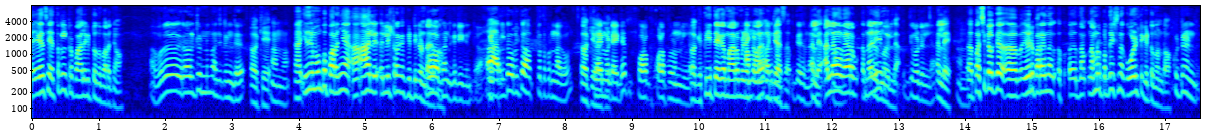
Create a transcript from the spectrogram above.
ഏകദേശം എത്ര ലിറ്റർ പാൽ കിട്ടുമെന്ന് പറഞ്ഞോ? അവർ ഇരുപത് ലിറ്റർ പറഞ്ഞിട്ടുണ്ട് ഓക്കെ. ഇതിനു മുമ്പ് പറഞ്ഞ ആ- ലിറ്റർ ഒക്കെ കിട്ടിയിട്ടുണ്ട്? ആ അര ലിറ്റർ ലിറ്റർ അപ്പുറത്ത് ക്ലൈമറ്റ് ആയിട്ട് കുഴ- കുഴപ്പമൊന്നുമില്ല. ഓക്കെ തീറ്റയൊക്കെ മാറുമ്പോഴേക്കുള്ള വ്യത്യാസം. അല്ലേ? അല്ലാതെ വേറെ ഒന്നുമില്ല ബുദ്ധിമുട്ടില്ല. അല്ലേ? പശുക്കൾക്ക് ഇവർ പറയുന്ന നമ്മൾ പ്രതീക്ഷിക്കുന്ന ക്വാളിറ്റി കിട്ടുന്നുണ്ടോ? കിട്ടുന്നുണ്ട്.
